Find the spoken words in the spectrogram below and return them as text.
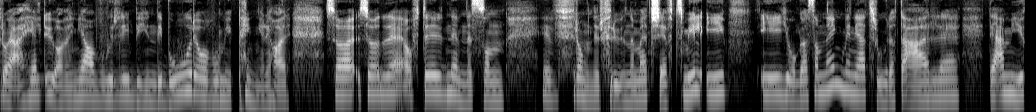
tror jeg. Helt uavhengig av hvor i byen de bor og hvor mye penger de har. Så, så det ofte nevnes sånn eh, Frognerfruene med et skjevt smil. i i yogasammenheng, men jeg tror at det er, eh, det er mye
